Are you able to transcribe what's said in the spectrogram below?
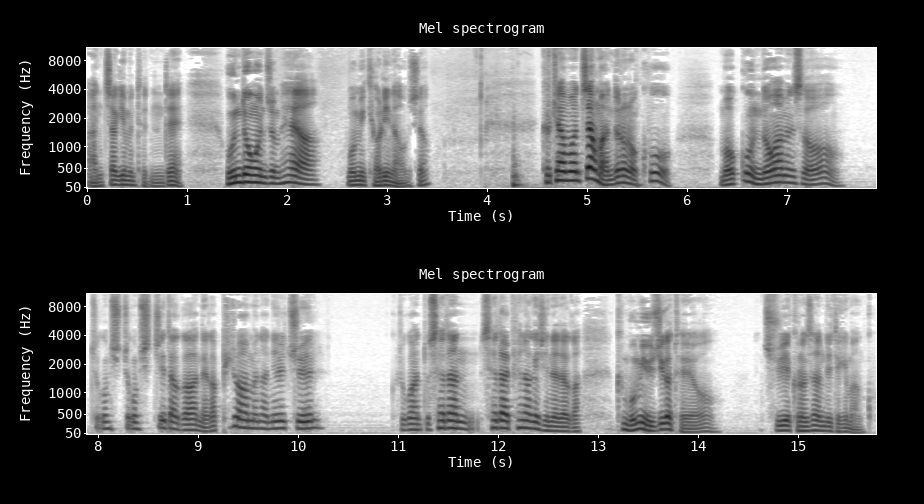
안 짜기면 되는데 운동은 좀 해야 몸이 결이 나오죠. 그렇게 한번 쫙 만들어 놓고 먹고 운동하면서 조금씩 조금씩 찌다가 내가 필요하면 한 일주일 그리고 한 또 세 달, 세 달 편하게 지내다가 그 몸이 유지가 돼요. 주위에 그런 사람들이 되게 많고.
